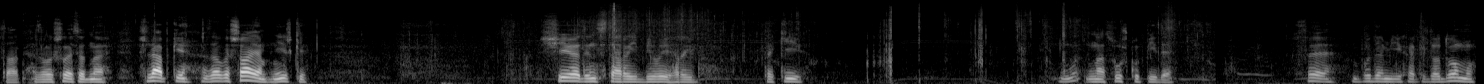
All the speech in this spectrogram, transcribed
Так, залишилась одна шляпки залишаємо, ніжки. Ще один старий білий гриб. Такий ну, на сушку піде. Все, будемо їхати додому.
